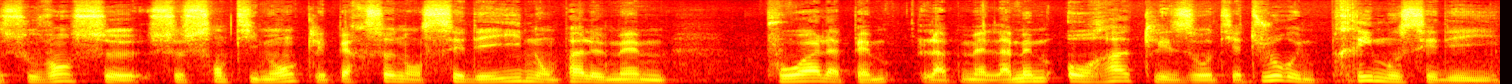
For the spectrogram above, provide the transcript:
souvent ce, ce sentiment que les personnes en CDI n'ont pas le même poids, la, la, même aura que les autres Il y a toujours une prime au CDI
